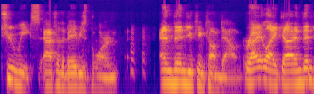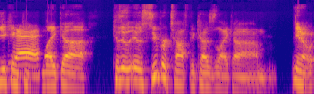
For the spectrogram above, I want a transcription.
two weeks after the baby's born, and then you can come down, right? Like, uh, and then you can yeah. come, like, uh, because it, it was super tough because like um you know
